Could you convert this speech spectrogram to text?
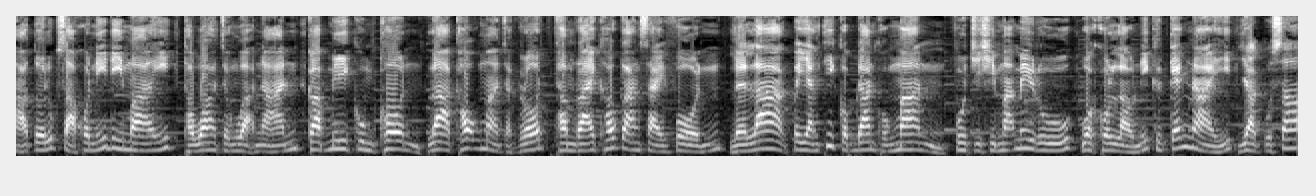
หาตัวลูกสาวคนนี้ดีไหมทว่าจังหวะนั้นกลับมีกลุ่มคนลากเขาออกมาจากรถทำร้ายเขากลางสายฝนและลากไปยังที่กบดานของมัน ฟูจิชิมะไม่รู้ว่าคนเหล่านี้คือแก๊งไหน ยากุซ่า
